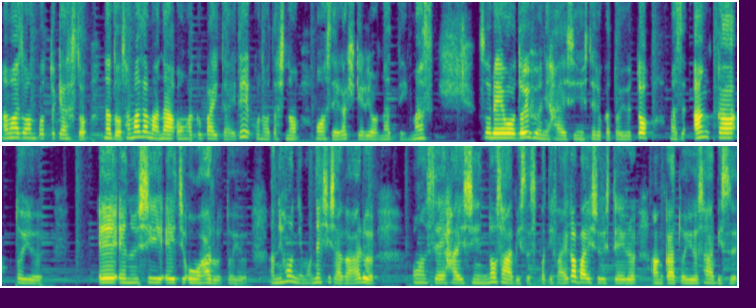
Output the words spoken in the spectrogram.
Amazon ポッドキャストなど様々な音楽媒体でこの私の音声が聞けるようになっています。それをどういうふうに配信してるかというと、まずアンカーという ANCHOR というあ日本にもね支社がある音声配信のサービス Spotify が買収しているアンカーというサービス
